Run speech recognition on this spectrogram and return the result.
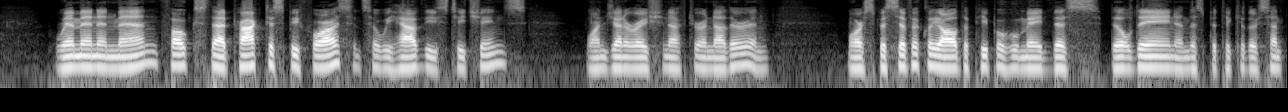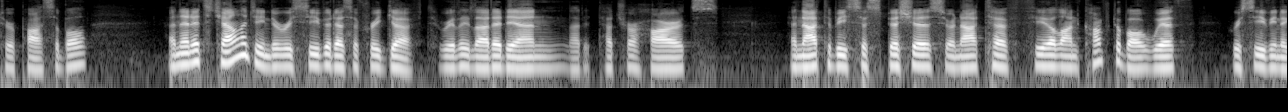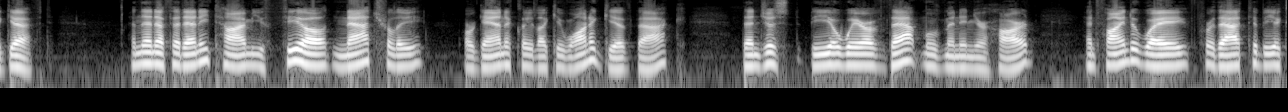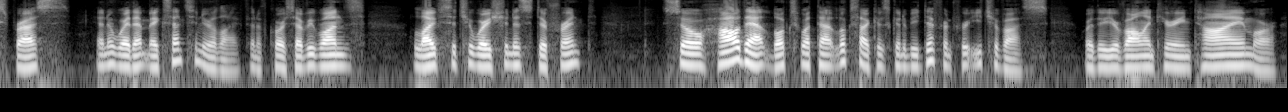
women and men, folks that practiced before us, and so we have these teachings, one generation after another, and more specifically, all the people who made this building and this particular center possible. And then it's challenging to receive it as a free gift, really let it in, let it touch our hearts, and not to be suspicious or not to feel uncomfortable with receiving a gift. And then, if at any time you feel naturally organically like you want to give back, then just be aware of that movement in your heart and find a way for that to be expressed in a way that makes sense in your life. And of course, everyone's life situation is different. So, how that looks, what that looks like, is going to be different for each of us. Whether you're volunteering time or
